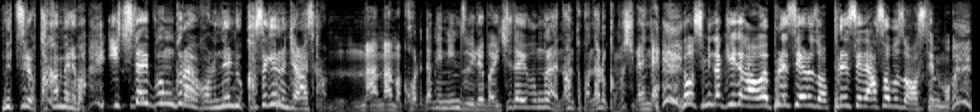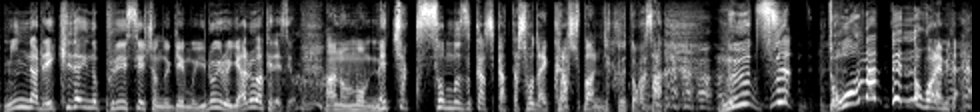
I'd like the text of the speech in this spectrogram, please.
熱量高めれば1台分ぐらいはこの燃料稼げるんじゃないですか？まあまあまあこれだけ人数いれば1台分ぐらいなんとかなるかもしれんね。よしみんな聞いたか？おいプレスやるぞプレステで遊ぶぞっつっても。うみんな歴代のプレイステーションのゲームいろいろやるわけですよ。あのもうめちゃくそ難しかった初代クラッシュバンディクーとかさ。むずどうなってんのこれみたいな。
